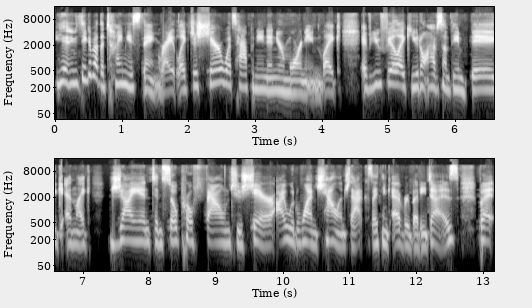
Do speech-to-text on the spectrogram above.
yeah, you think about the tiniest thing, right? Like just share what's happening in your morning. Like if you feel like you don't have something big and like giant and so profound to share, I would one challenge that because I think everybody does. But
